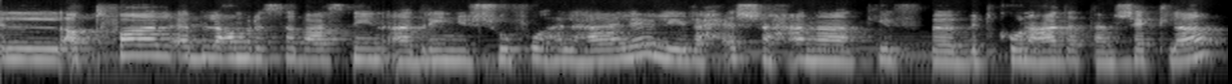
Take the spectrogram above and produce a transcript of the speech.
الأطفال قبل عمر السبع سنين قادرين يشوفوا هالهالة. اللي رح أشرح أنا كيف بتكون عادة شكلها.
